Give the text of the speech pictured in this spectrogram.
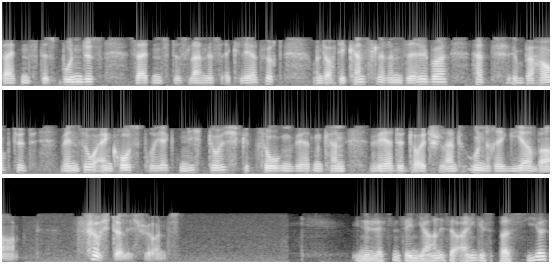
seitens des Bundes, seitens des Landes erklärt wird. Und auch die Kanzlerin selber hat behauptet, wenn so ein Großprojekt nicht durchgezogen werden kann, werde Deutschland unregierbar. Fürchterlich für uns. In den letzten zehn Jahren ist ja einiges passiert.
